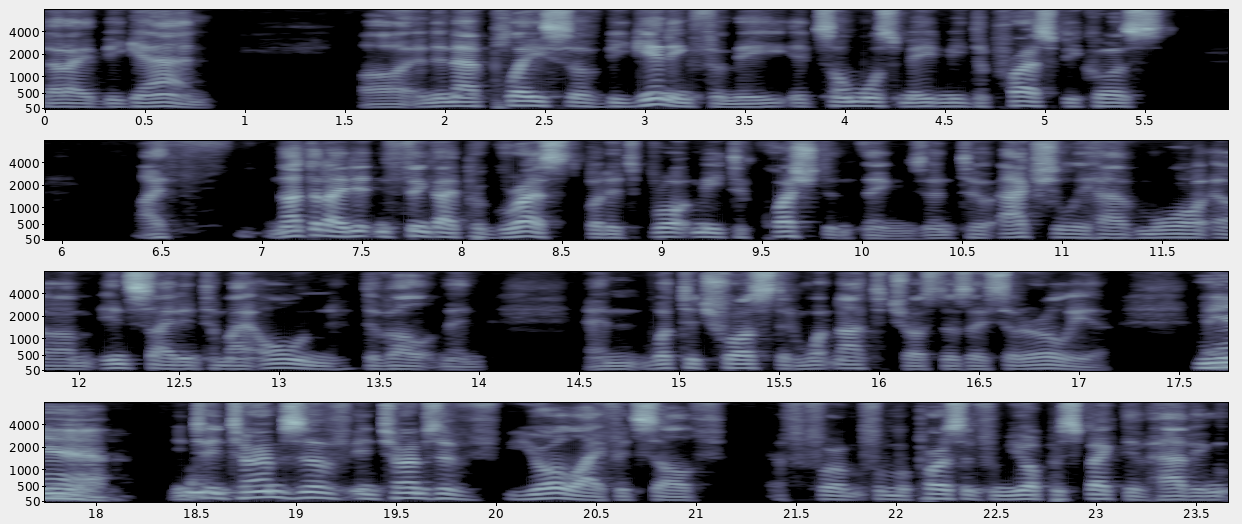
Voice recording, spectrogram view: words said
that I began. Uh, and in that place of beginning for me, it's almost made me depressed because I not that I didn't think I progressed, but it's brought me to question things and to actually have more um, insight into my own development and what to trust and what not to trust, as I said earlier. Yeah. And, in, in terms of in terms of your life itself, from from a person from your perspective, having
